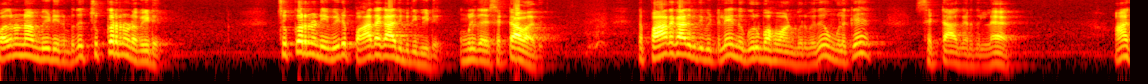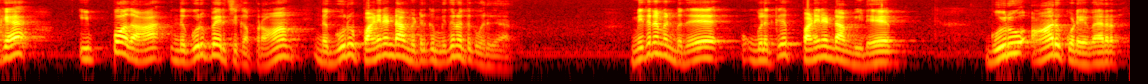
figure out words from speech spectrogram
பதினொன்றாம் வீடு என்பது சுக்கரனோட வீடு. சுக்கரனுடைய வீடு பாதகாதிபதி வீடு. உங்களுக்கு அது செட் ஆகாது. இந்த பாதகாதிபதி வீட்டிலே இந்த குரு பகவான் வருவது உங்களுக்கு செட் ஆகிறது இல்லை ஆக இப்போதான் இந்த குரு பயிற்சிக்கு அப்புறம் இந்த குரு பன்னிரெண்டாம் வீட்டுக்கு மிதுனத்துக்கு வருகிறார். மிதுனம் என்பது உங்களுக்கு பன்னிரெண்டாம் வீடு. குரு ஆறு குடையவர்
